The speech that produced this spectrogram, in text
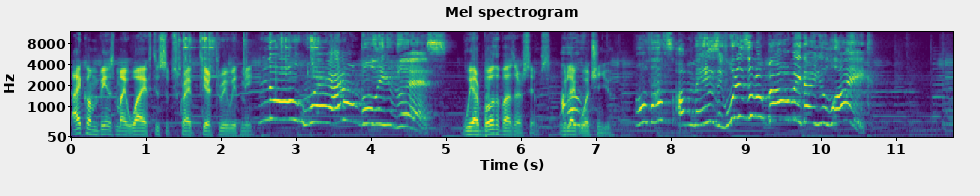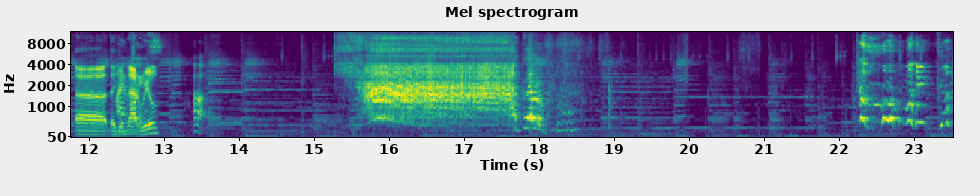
I convinced my wife to subscribe tier 3 with me. No We are both of us are Sims. We like Oh. watching you. Oh, that's amazing! What is it about me that you like? Uh, that you're My not real? voice? Oh. oh my god!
